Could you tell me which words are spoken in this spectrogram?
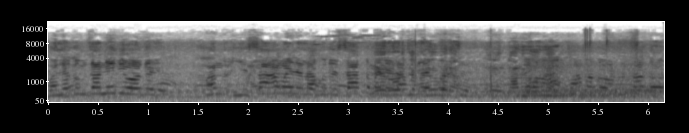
भले तुमचा निधी होते हे सहा महिने लागू दे सात महिने लागू दे एक वर्ष. जाता तोवर, जाता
